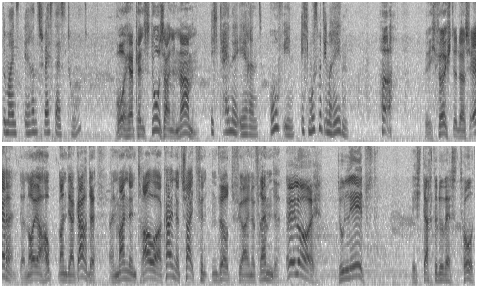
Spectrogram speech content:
Du meinst, Ehrens Schwester ist tot? Woher kennst du seinen Namen? Ich kenne Ehrend. Ruf ihn. Ich muss mit ihm reden. Ha! Ich fürchte, dass Eren, der neue Hauptmann der Garde, ein Mann in Trauer, keine Zeit finden wird für eine Fremde. Aloy, du lebst. Ich dachte, du wärst tot.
